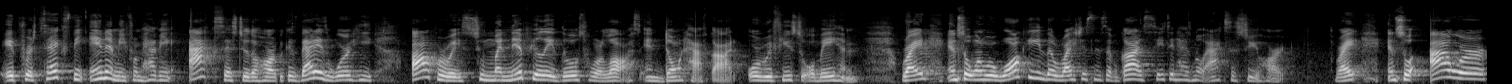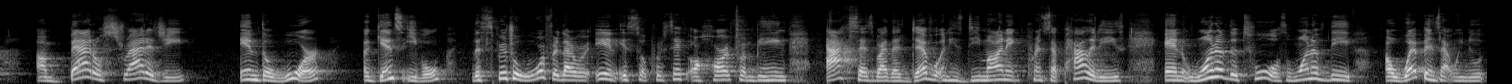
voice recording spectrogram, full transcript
it protects the enemy from having access to the heart because that is where he operates to manipulate those who are lost and don't have God or refuse to obey him, right? And so when we're walking in the righteousness of God, Satan has no access to your heart, right? And so our um, battle strategy in the war against evil, the spiritual warfare that we're in is to protect our heart from being accessed by the devil and his demonic principalities. And one of the tools, one of the uh, weapons that we, knew,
